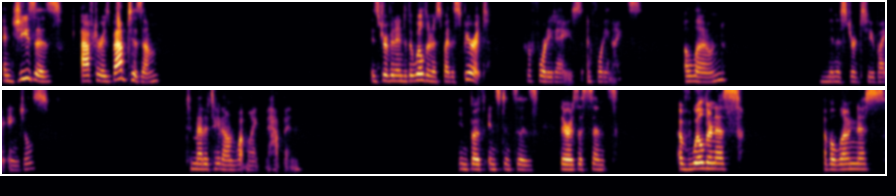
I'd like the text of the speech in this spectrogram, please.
And Jesus, after his baptism, is driven into the wilderness by the Spirit for 40 days and 40 nights, alone, ministered to by angels, to meditate on what might happen in both instances, there is a sense of wilderness, of aloneness,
